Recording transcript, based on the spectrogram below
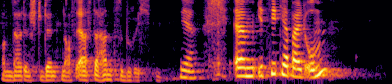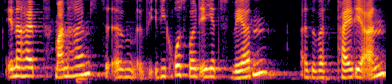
Um da den Studenten aus erster Hand zu berichten. Ja. Ähm, ihr zieht ja bald um innerhalb Mannheims. Ähm, wie groß wollt ihr jetzt werden? Also was peilt ihr an?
